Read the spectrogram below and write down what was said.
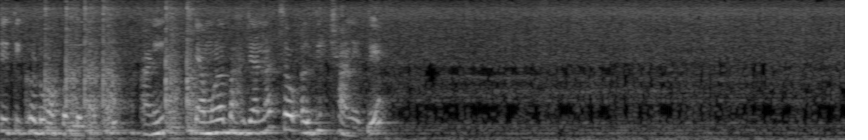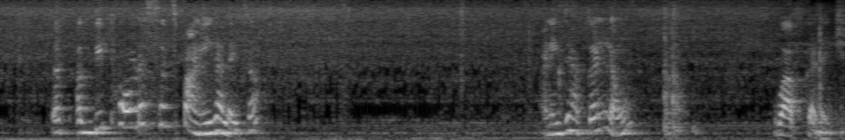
ते तिखट वापरलं जातं. आणि त्यामुळे भाज्यांना चव अधिक छान येते. तर अगदी थोडंसंच पाणी घालायचं. आणि झाकण लावून वाफ काढायची.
